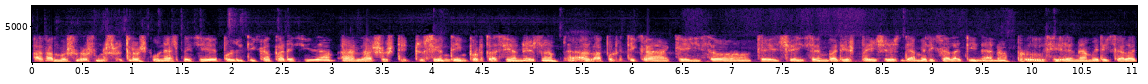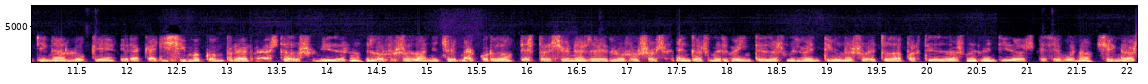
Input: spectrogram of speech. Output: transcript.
hagámoslos nosotros. Una especie de política parecida a la sustitución de importaciones, ¿no? A la política que hizo, que se hizo en varios países de América Latina, ¿no? Producir en América Latina lo que era carísimo comprar a Estados Unidos, ¿no? Los rusos lo han hecho y me acuerdo expresiones de los rusos en 2020, 2021, sobre todo a partir de 2022, dice, bueno, si nos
